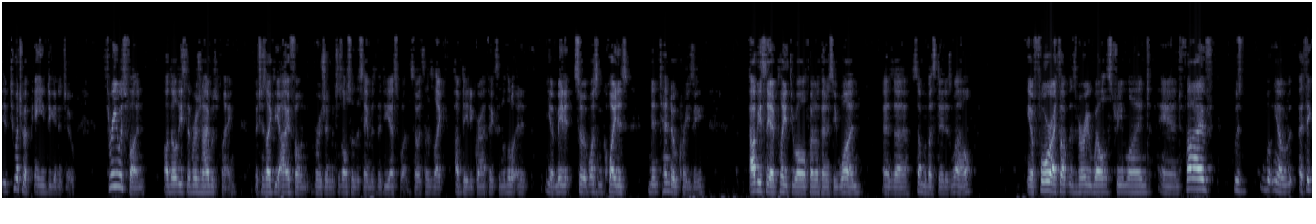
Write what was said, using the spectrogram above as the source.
too much of a pain to get into. Three was fun, although at least the version I was playing, which is like the iPhone version, which is also the same as the DS one. So it has like updated graphics and a little, and it you know made it so it wasn't quite as Nintendo crazy. Obviously, I played through all Final Fantasy One, as uh, some of us did as well. You know, four I thought was very well streamlined, and five was, you know, I think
